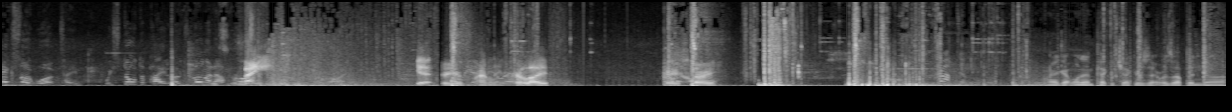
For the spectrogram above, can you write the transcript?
Excellent work, team. We stalled the payloads long enough for us Bang! to arrive. Get you're finally in real life. Very sorry. I got one of them pecker checkers that was up in. Uh,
